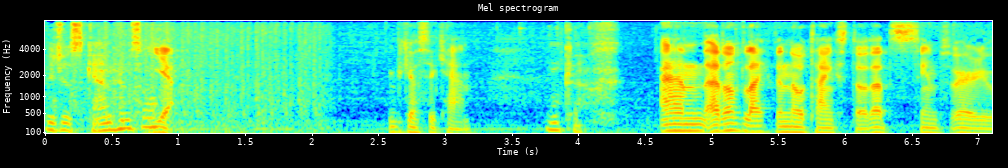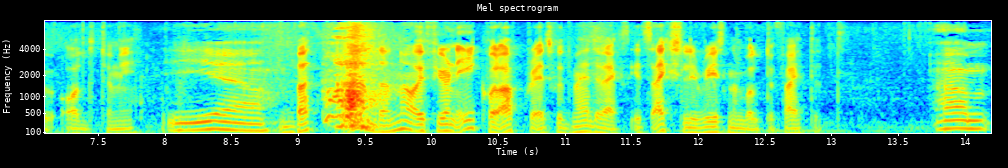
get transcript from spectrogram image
He just scanned himself. Yeah. Because he can. Okay. And I don't like the no tanks though. That seems very odd to me. Yeah. But I don't know. If you're an equal upgrades with Medivacs, it's actually reasonable to fight it. Um,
